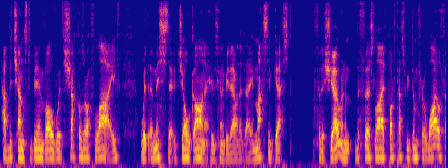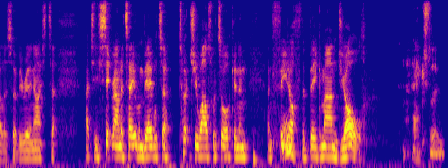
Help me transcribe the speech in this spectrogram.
have the chance to be involved with Shackles Are Off live with a Mr. Joel Garner, who's going to be there on the day, A massive guest for the show and the first live podcast we've done for a while, fellas. So it'd be really nice to actually sit round a table and be able to touch you whilst we're talking and and feed off the big man Joel. Excellent.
